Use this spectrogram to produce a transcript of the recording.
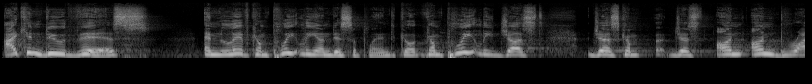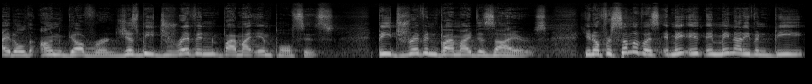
I can do this and live completely undisciplined, completely just just just un, unbridled, ungoverned, just be driven by my impulses be driven by my desires. You know, for some of us, it may, it, it may not even be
